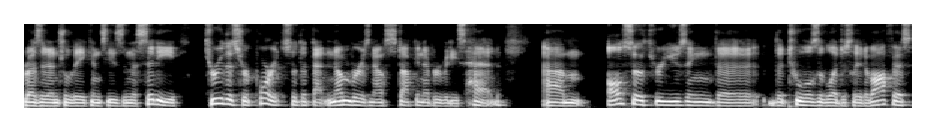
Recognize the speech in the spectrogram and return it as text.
residential vacancies in the city through this report, so that that number is now stuck in everybody's head. Um, also through using the the tools of legislative office,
